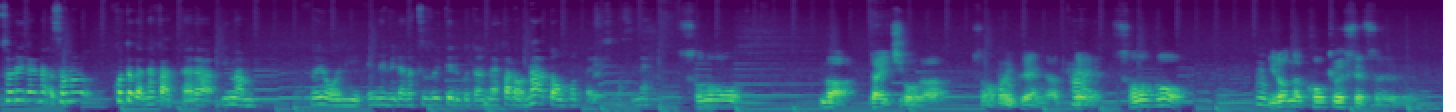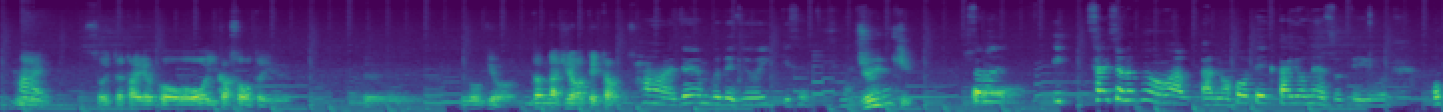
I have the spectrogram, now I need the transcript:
それがなそのことがなかったら今のようにエネミラが続いていることはなかろうなと思ったりしますね。そのまあ第1号がその保育園であって、はい。その後、うん。いろんな公共施設に、はい。そういった太陽光を生かそうというえー動きをだんだん広がっていったわけです。はい、全部で11機設置しました、ね。11機そのい最初の分はあの法定耐用年数っていうお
